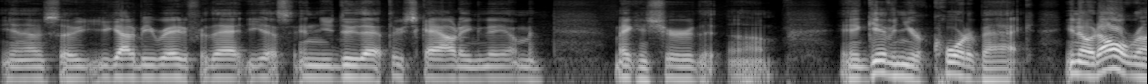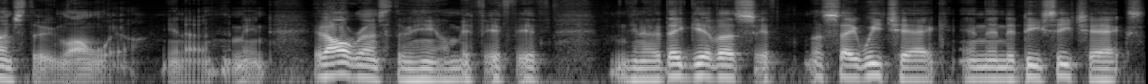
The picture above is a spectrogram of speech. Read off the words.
You know, so you got to be ready for that. Yes, and you do that through scouting them and making sure that um, and giving your quarterback. You know, it all runs through Longwell. You know, I mean, it all runs through him. If if if you know they give us if let's say we check and then the DC checks,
